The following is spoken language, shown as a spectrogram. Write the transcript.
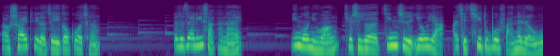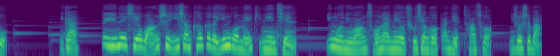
到衰退的这一个过程。但是在 Lisa 看来，英国女王却是一个精致优雅而且气度不凡的人物。你看。对于那些王室一向苛刻的英国媒体面前，英国女王从来没有出现过半点差错，你说是吧？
